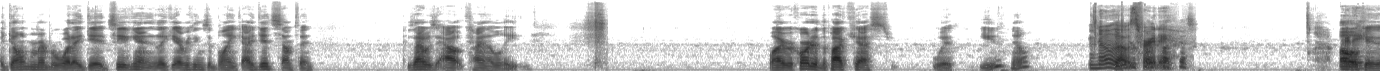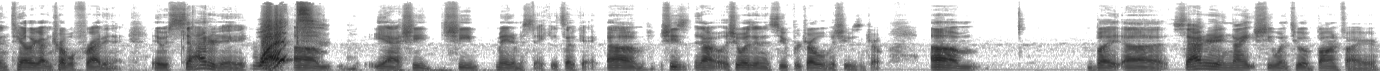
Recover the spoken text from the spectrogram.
I don't remember what i did. See again like everything's a blank. I did something. Because i was out kind of late. Well i recorded the podcast with you? No? No, that was Friday. oh Friday. okay then taylor got in trouble friday night. It was saturday What? um yeah she she made a mistake. It's okay. Um she's not she wasn't in super trouble but she was in trouble. Um but uh saturday night she went to a bonfire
